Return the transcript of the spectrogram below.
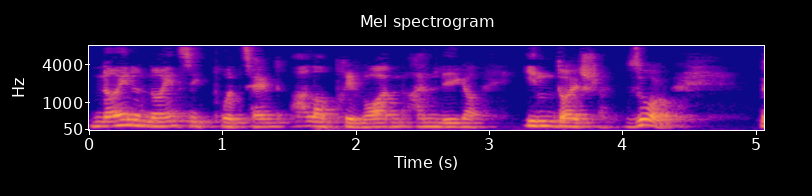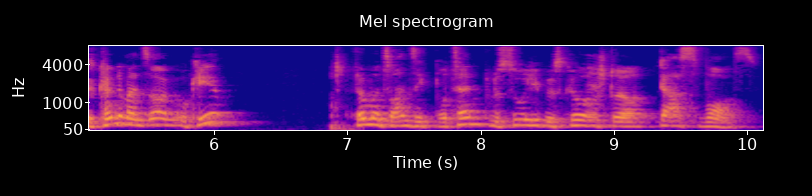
99 Prozent aller privaten Anleger in Deutschland. So, jetzt könnte man sagen, okay, 25 Prozent plus Soli plus Kirchensteuer, das war's.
